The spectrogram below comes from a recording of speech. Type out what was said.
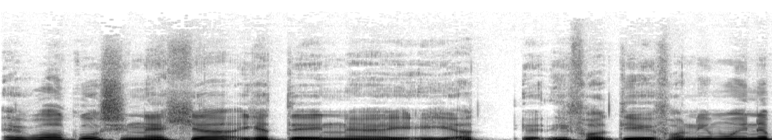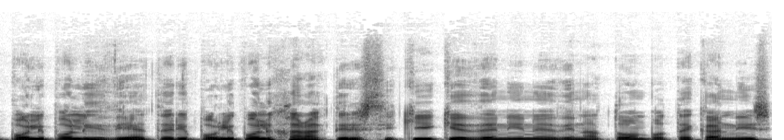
Εγώ ακούω συνέχεια για την, ε, η, η, φω- η φωνή μου είναι πολύ πολύ ιδιαίτερη, πολύ πολύ χαρακτηριστική και δεν είναι δυνατόν ποτέ κανείς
